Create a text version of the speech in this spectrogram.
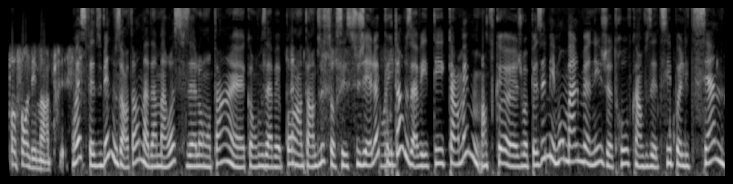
profondément triste. Oui, ça fait du bien de vous entendre, Madame Marois. Ça faisait longtemps euh, qu'on vous avait pas entendu sur ces sujets-là. Pourtant, vous avez été quand même, en tout cas, je vais peser mes mots malmenés, je trouve, quand vous étiez politicienne.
